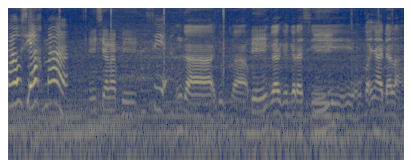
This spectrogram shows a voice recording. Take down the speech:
tahu si Akmal? Inisial B si enggak juga. D. gara-gara si mukanya ada lah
